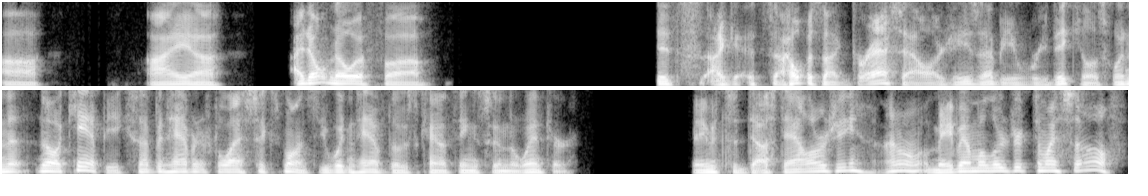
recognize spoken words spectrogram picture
Uh, I uh, I don't know if uh, it's I it's I hope it's not grass allergies. That'd be ridiculous, wouldn't it? No, it can't be because I've been having it for the last six months. You wouldn't have those kind of things in the winter. Maybe it's a dust allergy. I don't know. Maybe I'm allergic to myself.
